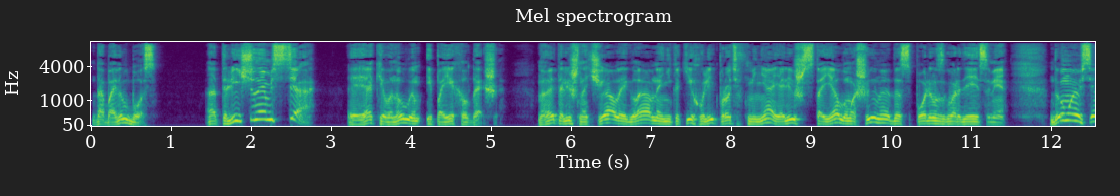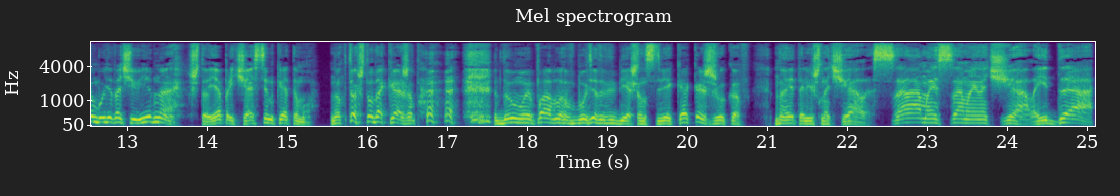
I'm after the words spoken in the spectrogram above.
добавил босс. «Отличная мстя!» Я кивнул им и поехал дальше. Но это лишь начало, и главное, никаких улик против меня, я лишь стоял у машины да спорил с гвардейцами. Думаю, всем будет очевидно, что я причастен к этому. Но кто что докажет? Думаю, Павлов будет в бешенстве, как и Жуков. Но это лишь начало, самое-самое начало. И да,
